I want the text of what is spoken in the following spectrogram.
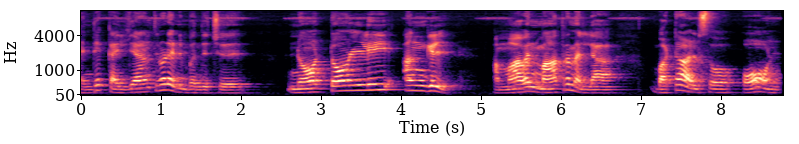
എന്റെ കല്യാണത്തിനോടനുബന്ധിച്ച് നോട്ട് ഓൺലി അങ്കിൾ അമ്മാവൻ മാത്രമല്ല but also aunt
